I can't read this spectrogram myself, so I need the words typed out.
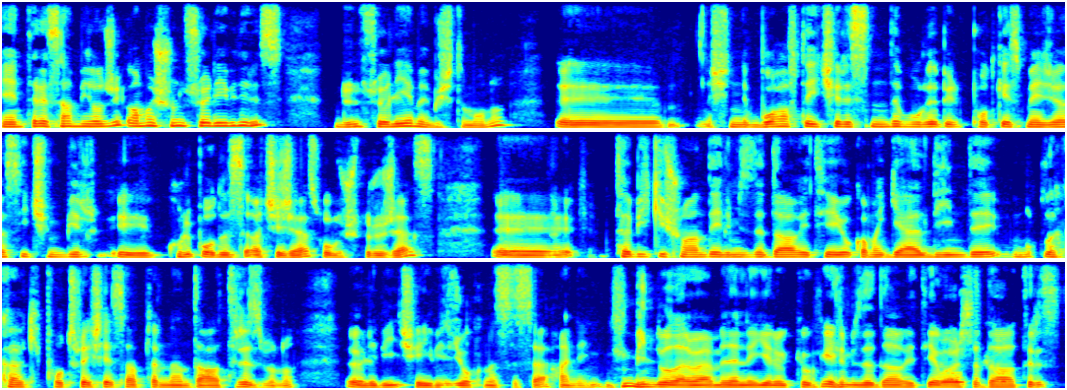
Yani enteresan bir olacak ama şunu söyleyebiliriz. Dün söyleyememiştim onu. Eee, şimdi bu hafta içerisinde burada bir podcast mecrası için bir, eee, kulüp odası açacağız, oluşturacağız. Eee, Tabii ki. tabii ki şu anda elimizde davetiye yok ama geldiğinde mutlaka ki Potreş hesaplarından dağıtırız bunu. Öyle bir şeyimiz yok nasılsa. Hani $1000 vermelerine gerek yok. Elimizde davetiye Yok, varsa yok. dağıtırız.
